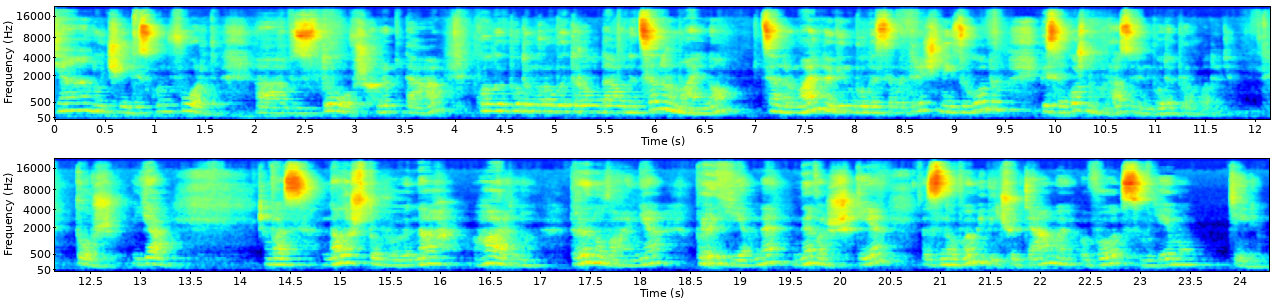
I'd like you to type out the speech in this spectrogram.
тянучий дискомфорт вздовж хребта, коли будемо робити ролдауни. Це нормально. Це нормально, він буде симетричний і згодом після кожного разу він буде проводити. Тож, я вас налаштовую на гарне тренування, приємне, неважке, з новими відчуттями в своєму тілі.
